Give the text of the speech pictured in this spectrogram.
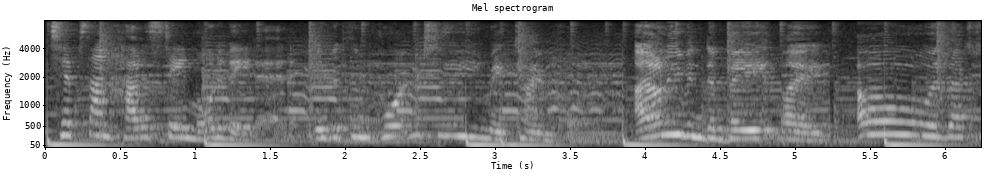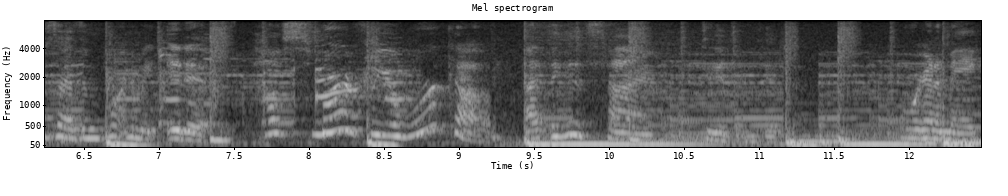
Tips on how to stay motivated. If it's important to you, you make time for it. I don't even debate like, oh, is exercise important to me? It is. How smart for your workout. I think it's time to get to the kitchen. We're gonna make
